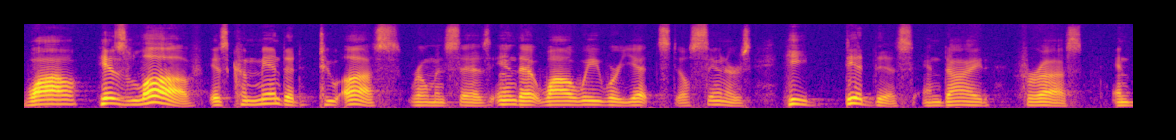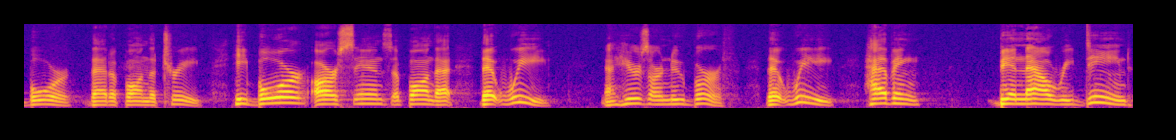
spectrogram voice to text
While his love is commended to us, Romans says, in that while we were yet still sinners, he did this and died for us and bore that upon the tree. He bore our sins upon that, that we, now here's our new birth, that we, having been now redeemed,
